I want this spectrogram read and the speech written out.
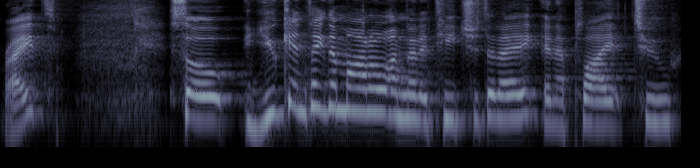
right? So you can take the model I'm going to teach you today and apply it to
